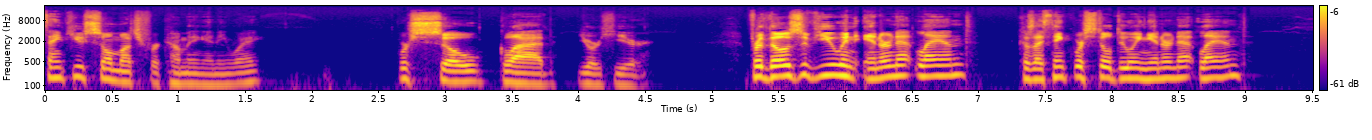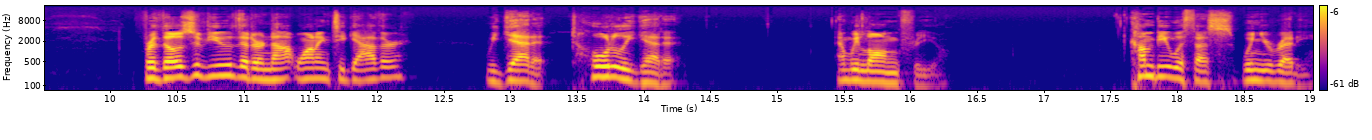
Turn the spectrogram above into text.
Thank you so much for coming anyway. We're so glad you're here. For those of you in internet land, because I think we're still doing internet land. For those of you that are not wanting to gather, we get it, totally get it. And we long for you. Come be with us when you're ready.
